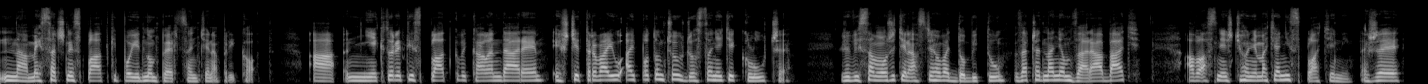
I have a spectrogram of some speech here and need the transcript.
na mesačné splátky po 1% napríklad. A niektoré tie splátkové kalendáre ešte trvajú aj potom, čo už dostanete kľúče. Že vy sa môžete nasťahovať do bytu, začať na ňom zarábať a vlastne ešte ho nemáte ani splatený. Takže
